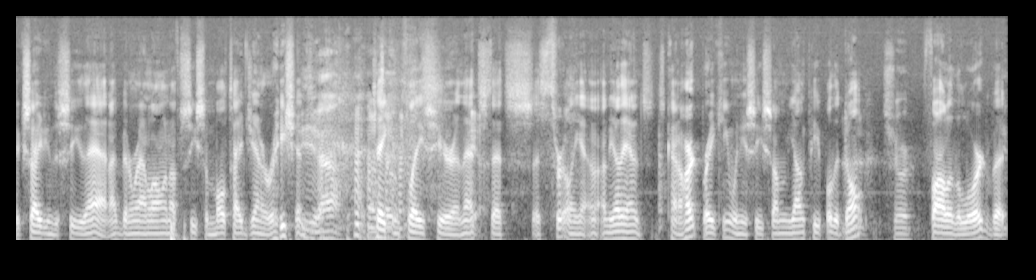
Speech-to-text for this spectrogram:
exciting to see that. I've been around long enough to see some multi generations Yeah. taking place here, and that's that's that's thrilling. And on the other hand, it's, it's kind of heartbreaking when you see some young people that don't sure follow the Lord. But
